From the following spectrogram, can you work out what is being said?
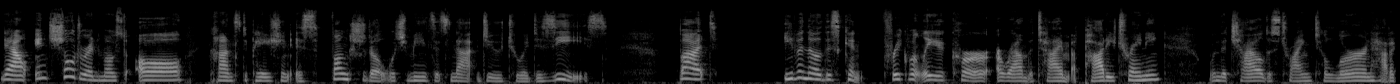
Now, in children, most all constipation is functional, which means it's not due to a disease. But even though this can frequently occur around the time of potty training, when the child is trying to learn how to,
